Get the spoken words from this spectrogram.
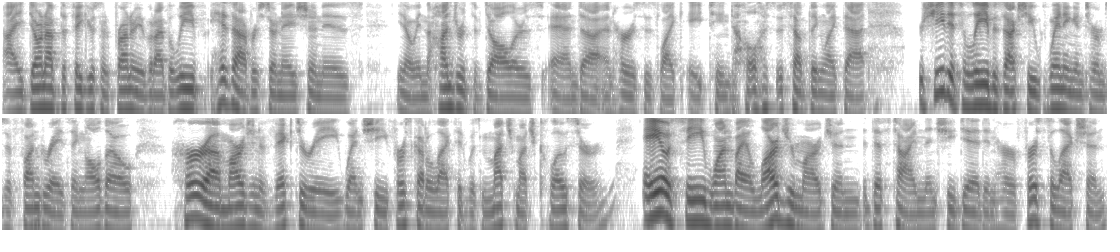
I don't have the figures in front of me, but I believe his average donation is, you know, in the hundreds of dollars, and uh, and hers is like eighteen dollars or something like that. Rashida Tlaib is actually winning in terms of fundraising, although her uh, margin of victory when she first got elected was much, much closer. AOC won by a larger margin this time than she did in her first election,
